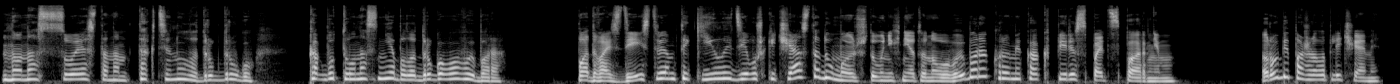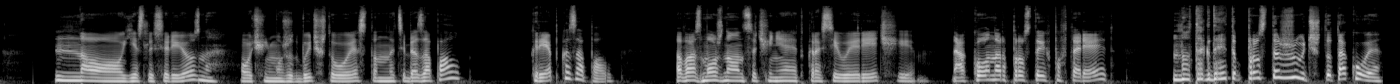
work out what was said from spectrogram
Но нас с Уэстоном так тянуло друг к другу, как будто у нас не было другого выбора. Под воздействием текилы девушки часто думают, что у них нет иного выбора, кроме как переспать с парнем. Руби пожала плечами. Но, если серьезно, очень может быть, что Уэстон на тебя запал. Крепко запал. Возможно, он сочиняет красивые речи, а Конор просто их повторяет. «Но тогда это просто жуть, что такое!»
